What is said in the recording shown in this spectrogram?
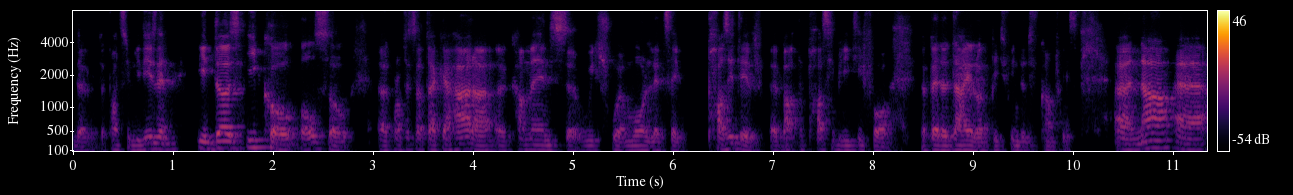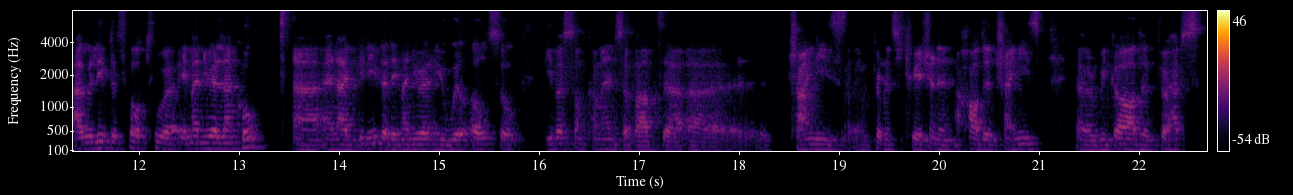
the, the, possibilities. And it does echo also uh, Professor Takahara uh, comments, uh, which were more, let's say, positive about the possibility for a better dialogue between the two countries. Uh, now, uh, I will leave the floor to uh, Emmanuel Lincot, uh, and I believe that Emmanuel, you will also give us some comments about the Chinese current situation and how the Chinese regard perhaps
